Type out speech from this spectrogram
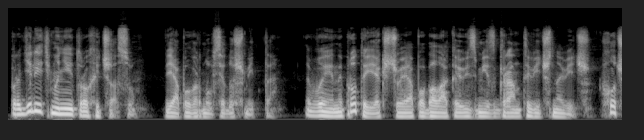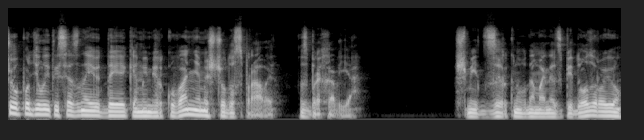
Приділіть мені трохи часу. Я повернувся до Шмітта. Ви не проти, якщо я побалакаю з міс Грант віч на віч? Хочу поділитися з нею деякими міркуваннями щодо справи, збрехав я. Шміт зиркнув на мене з підозрою,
